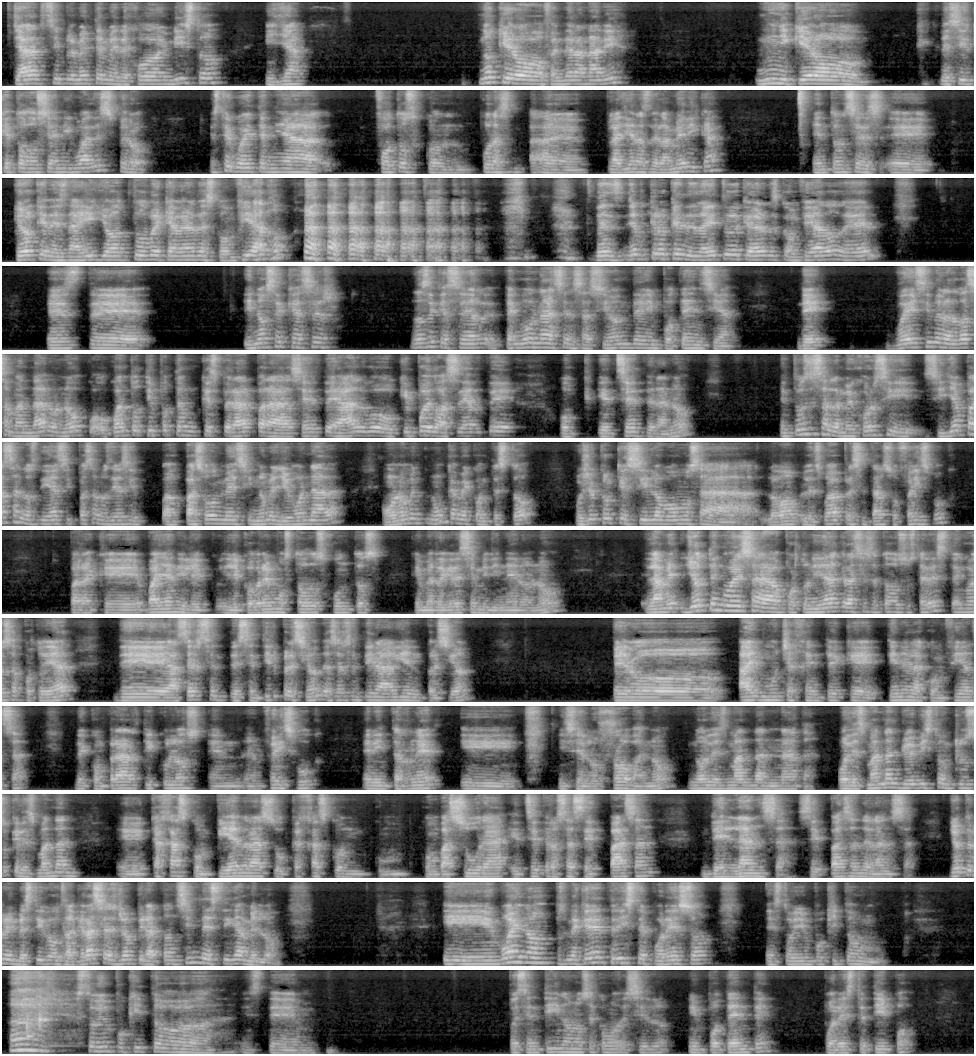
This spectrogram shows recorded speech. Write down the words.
ya simplemente me dejó en visto y ya. No quiero ofender a nadie, ni quiero decir que todos sean iguales, pero este güey tenía fotos con puras eh, playeras de la América, entonces eh, Creo que desde ahí yo tuve que haber desconfiado. yo creo que desde ahí tuve que haber desconfiado de él. Este, y no sé qué hacer. No sé qué hacer. Tengo una sensación de impotencia. De, güey, si me las vas a mandar o no. O cuánto tiempo tengo que esperar para hacerte algo. O qué puedo hacerte. O etcétera, ¿no? Entonces, a lo mejor si, si ya pasan los días, y pasan los días y pasó un mes y no me llegó nada, o no nunca me contestó, pues yo creo que sí lo vamos a, les voy a presentar su Facebook, para que vayan y le cobremos todos juntos que me regrese mi dinero, ¿no? Yo tengo esa oportunidad, gracias a todos ustedes, tengo esa oportunidad de hacer, de sentir presión, de hacer sentir a alguien presión, pero hay mucha gente que tiene la confianza de comprar artículos en, Facebook, en internet, y, se los roban, ¿no? No les mandan nada. O les mandan, yo he visto incluso que les mandan eh, cajas con piedras o cajas con, con, basura, etcétera. O sea, se pasan de lanza, se pasan de lanza. Yo te lo investigo, gracias John Piratón, sí investigamelo. Y bueno, pues me quedé triste por eso. Estoy un poquito... Estoy un poquito, este, pues sentido, no sé cómo decirlo, impotente por este tipo,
